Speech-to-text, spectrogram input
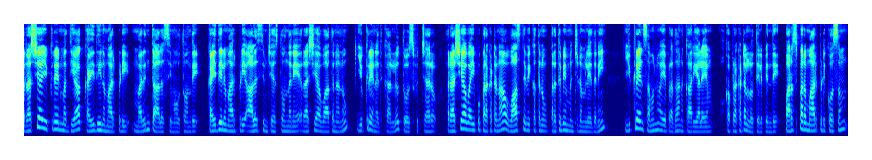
Russia Ukraine మధ్య ఖైదీల మార్పిడి మరింత ఆలస్యమవుతోంది. ఖైదీల మార్పిడి ఆలస్యం చేస్తోందనే రష్యా వాదనను యుక్రెయిన్ అధికారులు తోసిపుచ్చారు. రష్యా వైపు ప్రకటన వాస్తవికతను ప్రతిబింబించడం లేదని యుక్రెయిన్ సమన్వయ ప్రధాన కార్యాలయం ఒక ప్రకటనలో తెలిపింది. పరస్పర మార్పిడి కోసం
